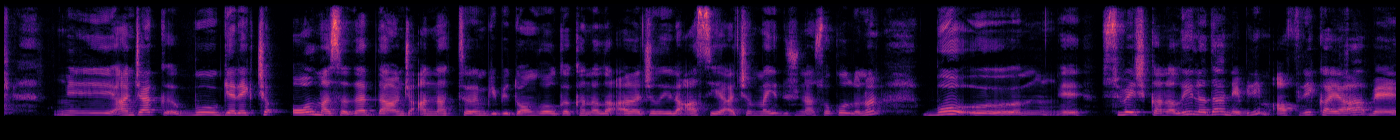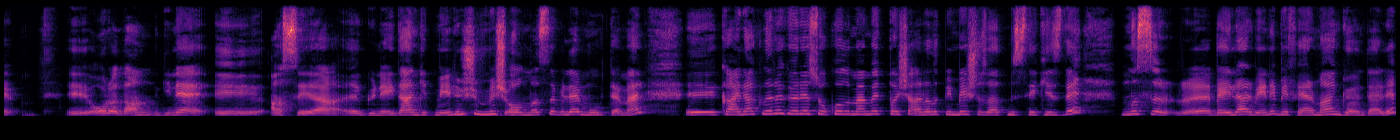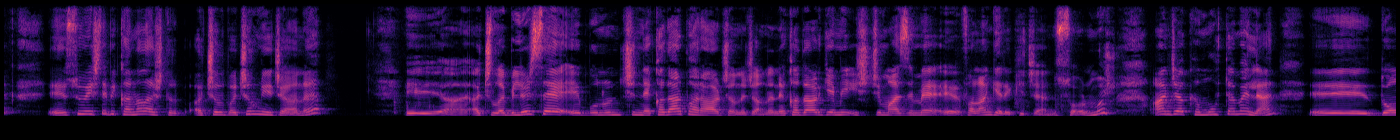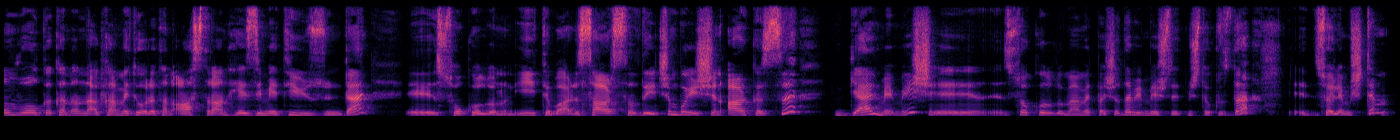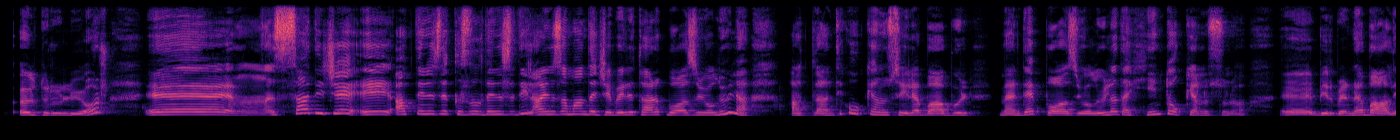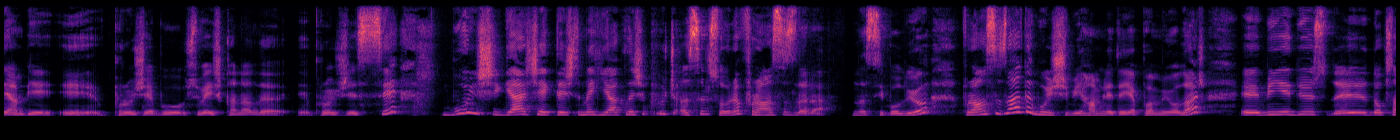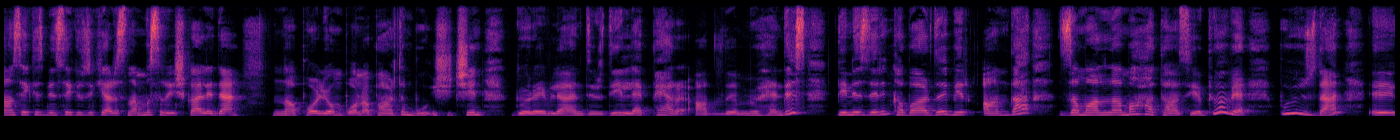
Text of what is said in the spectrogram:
Ee, ancak bu gerekçe olmasa da daha önce anlattığım gibi Don Volga kanalı aracılığıyla Asya'ya açılmayı düşünen Sokollu'nun bu ıı, e, Süveyş kanalıyla da ne bileyim Afrika'ya ve e, oradan yine e, Asya'ya e, güneyden gitmeyi düşünmüş olması bile muhtemel. E, kaynaklara göre Sokollu Mehmet Paşa Aralık 1568'de Mısır e, Beylerbeyi'ne bir ferman gönderip e, Süveyş'te bir kanal açtırıp açılıp açılmayacağını e, açılabilirse e, bunun için ne kadar para harcanacağını, ne kadar gemi, işçi, malzeme e, falan gerekeceğini sormuş. Ancak muhtemelen e, Don Volga kanalına akamete uğratan Astran hezimeti yüzünden e, Sokollu'nun itibarı sarsıldığı için bu işin arkası gelmemiş. E, Sokullu Mehmet Paşa da 1579'da e, söylemiştim öldürülüyor. E, sadece e, Akdeniz'de Kızıldeniz'i değil aynı zamanda Cebeli Tarık Boğazı yoluyla Atlantik Okyanusu ile Babül Mendeb Boğazı yoluyla da Hint Okyanusu'nu e, birbirine bağlayan bir e, proje bu Süveyş Kanalı e, projesi. Bu işi gerçekleştirmek yaklaşık 3 asır sonra Fransızlara nasip oluyor. Fransızlar da bu işi bir hamlede yapamıyorlar. 1798-1802 arasında Mısır'ı işgal eden Napolyon Bonaparte'ın bu iş için görevlendirdiği Leper adlı mühendis denizlerin kabardığı bir anda zamanlama hatası yapıyor ve bu yüzden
